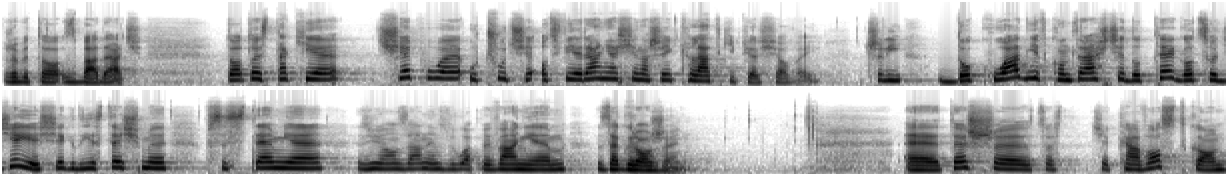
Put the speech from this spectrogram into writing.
żeby to zbadać, to to jest takie ciepłe uczucie otwierania się naszej klatki piersiowej. Czyli dokładnie w kontraście do tego, co dzieje się, gdy jesteśmy w systemie związanym z wyłapywaniem zagrożeń. E, też, e, co jest ciekawostką,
